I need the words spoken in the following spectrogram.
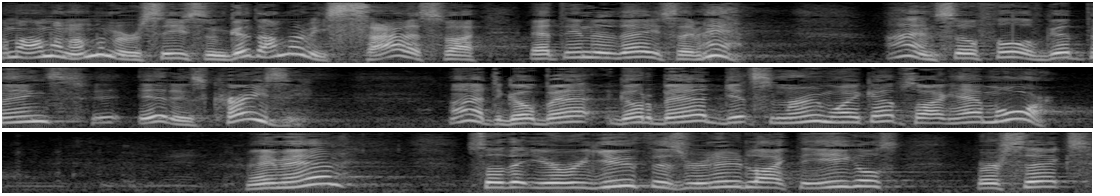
I'm, I'm, I'm going to receive some good. I'm going to be satisfied. At the end of the day, say, man, I am so full of good things. it, it is crazy. I have to go, bed, go to bed, get some room, wake up so I can have more. Amen? So that your youth is renewed like the eagles. Verse 6.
